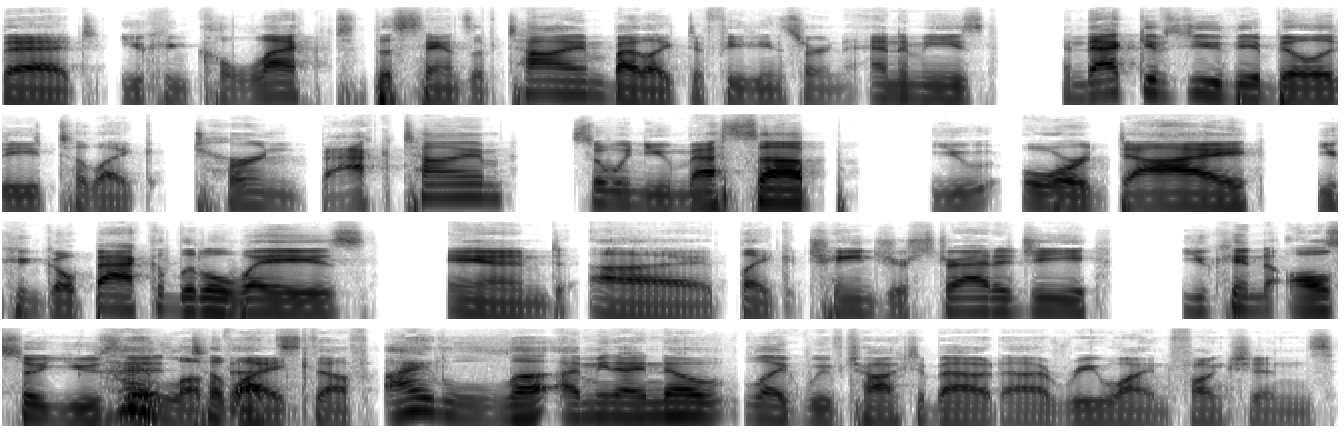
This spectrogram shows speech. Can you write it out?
that you can collect the sands of time by like defeating certain enemies and that gives you the ability to like turn back time. So when you mess up, you or die, you can go back a little ways and uh like change your strategy. You can also use I it love to that like stuff. I love. I mean, I know like we've talked about uh, rewind functions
